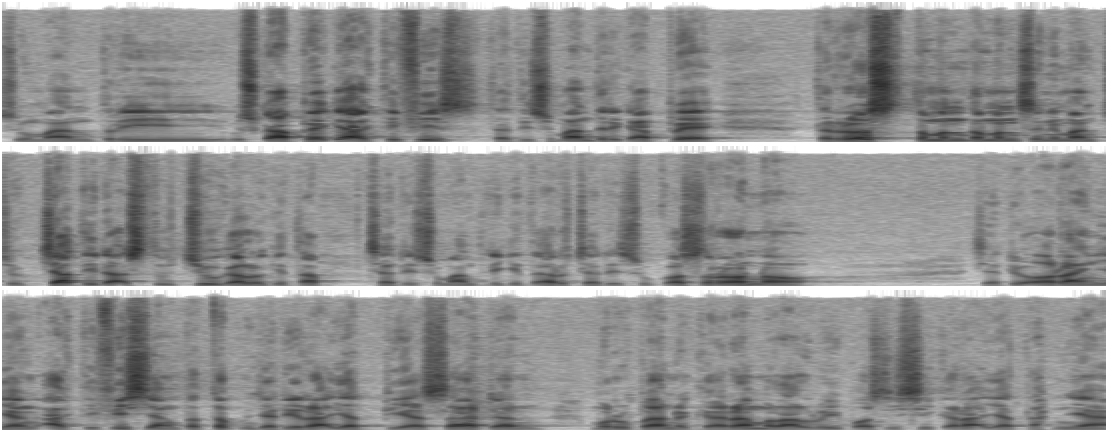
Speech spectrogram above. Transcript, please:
Sumantri, wis kabeh ke aktivis, jadi Sumantri kabeh. Terus teman-teman seniman Jogja tidak setuju kalau kita jadi Sumantri kita harus jadi Sukosrono. Jadi orang yang aktivis yang tetap menjadi rakyat biasa dan merubah negara melalui posisi kerakyatannya.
